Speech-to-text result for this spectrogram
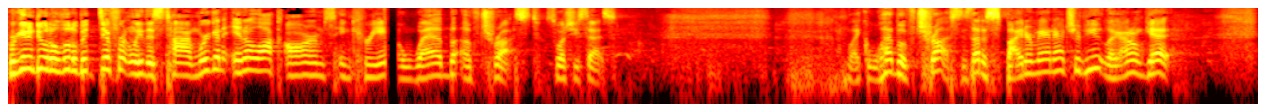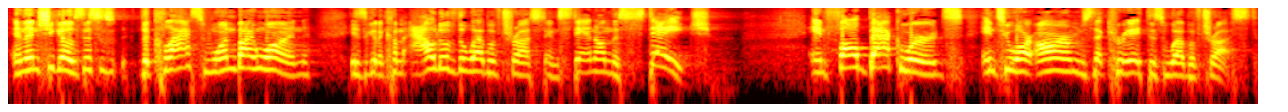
we're going to do it a little bit differently this time. We're going to interlock arms and create a web of trust. That's what she says like web of trust. Is that a Spider-Man attribute? Like, I don't get. And then she goes, this is the class one by one is going to come out of the web of trust and stand on the stage and fall backwards into our arms that create this web of trust.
